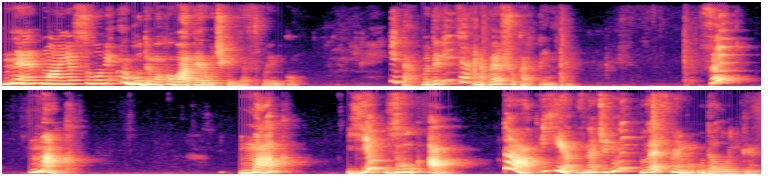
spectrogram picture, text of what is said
немає в слові, ми будемо ховати ручки за спинку. І так, подивіться на першу картинку. Це мак. Мак є звук А. Так, є. Значить, ми плескаємо у долоньки.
